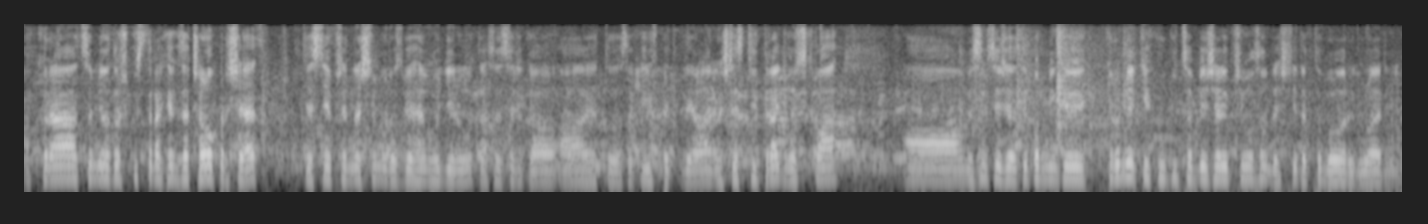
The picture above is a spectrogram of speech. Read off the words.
akorát jsem měl trošku strach, jak začalo pršet, těsně před naším rozběhem hodinu, tak jsem si říkal, a je to takový v ale naštěstí trať voskla a myslím si, že ty podmínky, kromě těch kluků, co běželi přímo v tom dešti, tak to bylo regulární.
